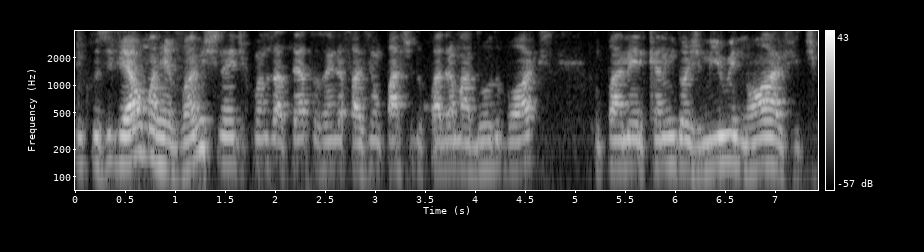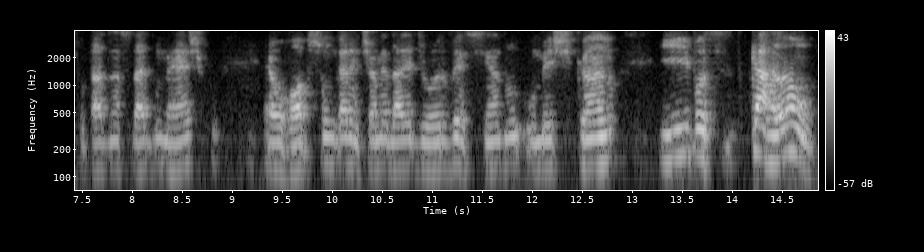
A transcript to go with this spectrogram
Inclusive, é uma revanche né, de quando os atletas ainda faziam parte do quadro amador do boxe, no Pan-Americano em 2009, disputado na Cidade do México. É, o Robson garantiu a medalha de ouro vencendo o mexicano. E você, Carlão,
